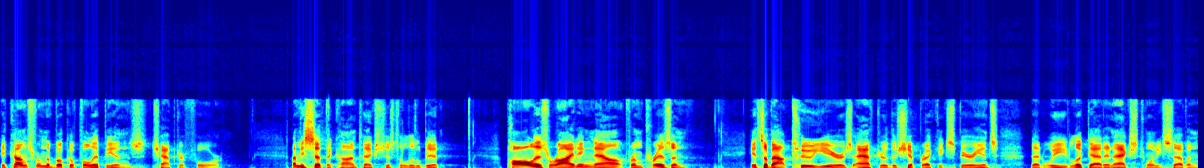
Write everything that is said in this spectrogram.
It comes from the book of Philippians, chapter 4. Let me set the context just a little bit. Paul is writing now from prison. It's about two years after the shipwreck experience that we looked at in Acts 27.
